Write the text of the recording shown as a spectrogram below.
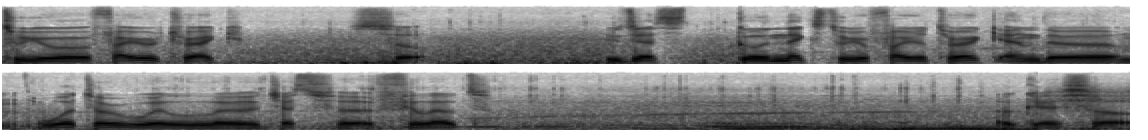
to your fire truck. So you just go next to your fire truck and the water will uh, just uh, fill out. Okay so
